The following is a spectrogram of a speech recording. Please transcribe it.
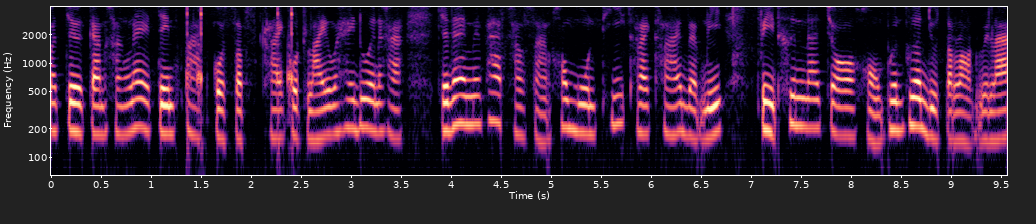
มาเจอกันครั้งแรกเจนฝากกด subscribe กดไลค์ไว้ให้ด้วยนะคะ จะได้ไม่พลาดข่าวสารข้อมูลที่คล้ายๆ แบบนี้ฟีดขึ้นหน้าจอของเพื่อนๆอยู่ตลอดเวลา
